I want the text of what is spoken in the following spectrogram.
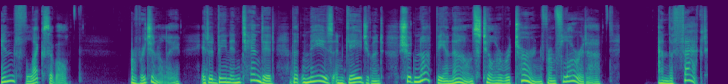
inflexible. Originally, it had been intended that May's engagement should not be announced till her return from Florida, and the fact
